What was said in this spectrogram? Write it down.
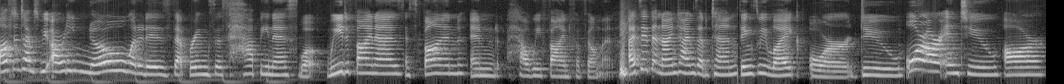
Oftentimes we already know what it is that brings us happiness, what we define as, as fun, and how we find fulfillment. I'd say that nine times out of 10, things we like or do or are into are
